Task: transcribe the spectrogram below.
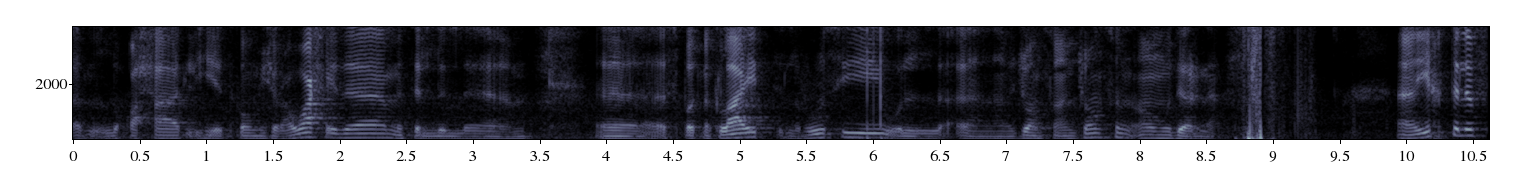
اللقاحات اللي هي تكون من جرعة واحدة مثل سبوتنيك لايت الروسي والجونسون جونسون أو موديرنا. يختلف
